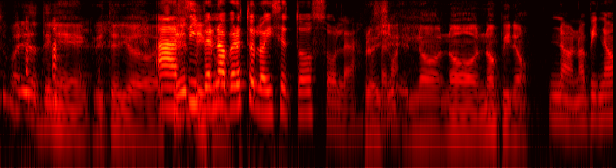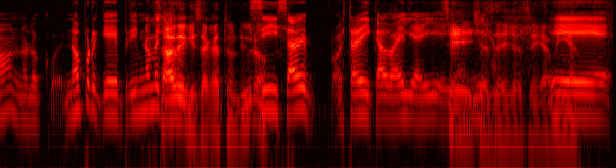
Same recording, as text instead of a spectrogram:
Tu marido tiene criterio Ah, sí, pero no, pero esto lo hice todo sola. Pero no, no, no opinó. No, no opinó, no lo, no porque no me ¿Sabe que sacaste un libro? Sí, sabe, está dedicado a él y ahí. Sí, ya sé, ya sé. Eh,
